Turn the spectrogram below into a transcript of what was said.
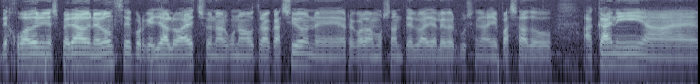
de jugador inesperado en el 11, porque ya lo ha hecho en alguna otra ocasión. Eh, recordamos ante el Bayer Leverkusen el año pasado a Cani, a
